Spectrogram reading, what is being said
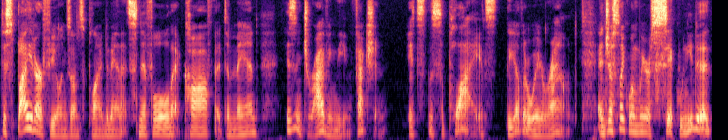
Despite our feelings on supply and demand, that sniffle, that cough, that demand isn't driving the infection. it's the supply. It's the other way around. And just like when we are sick, we need to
